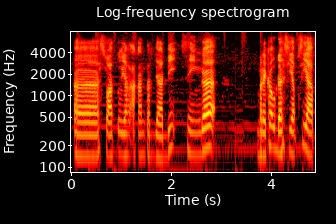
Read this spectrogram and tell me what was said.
eh suatu yang akan terjadi sehingga mereka udah siap-siap.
